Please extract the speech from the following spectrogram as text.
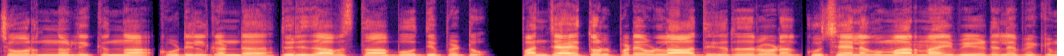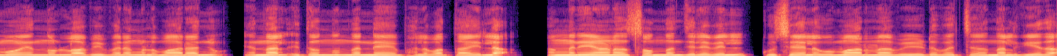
ചോർന്നൊലിക്കുന്ന കുടിൽ കണ്ട് ദുരിതാവസ്ഥ ബോധ്യപ്പെട്ടു. പഞ്ചായത്ത് ഉൾപ്പെടെയുള്ള അധികൃതരോട് കുശേലകുമാറിനായി വീട് ലഭിക്കുമോ എന്നുള്ള വിവരങ്ങളും ആരാഞ്ഞു. എന്നാൽ ഇതൊന്നും തന്നെ ഫലവത്തായില്ല. അങ്ങനെയാണ് സ്വന്തം ചെലവിൽ കുശേലകുമാറിന് വീട് വെച്ച് നൽകിയത്.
